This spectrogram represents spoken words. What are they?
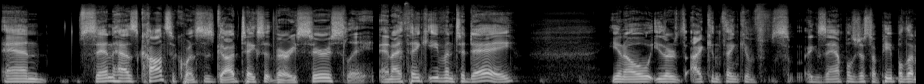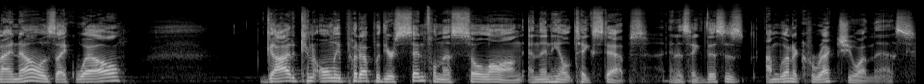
And sin has consequences. God takes it very seriously. And I think even today, you know, there's I can think of examples just of people that I know is like, well, God can only put up with your sinfulness so long, and then He'll take steps. And it's like, this is I'm going to correct you on this,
